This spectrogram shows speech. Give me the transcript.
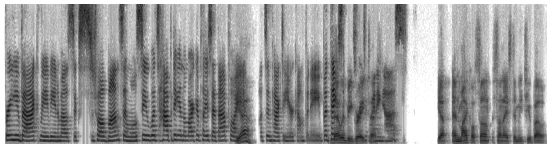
bring you back maybe in about six to 12 months and we'll see what's happening in the marketplace at that point. Yeah. What's impacting your company. But thanks that would be great for joining us. Yep. And Michael, so so nice to meet you both.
